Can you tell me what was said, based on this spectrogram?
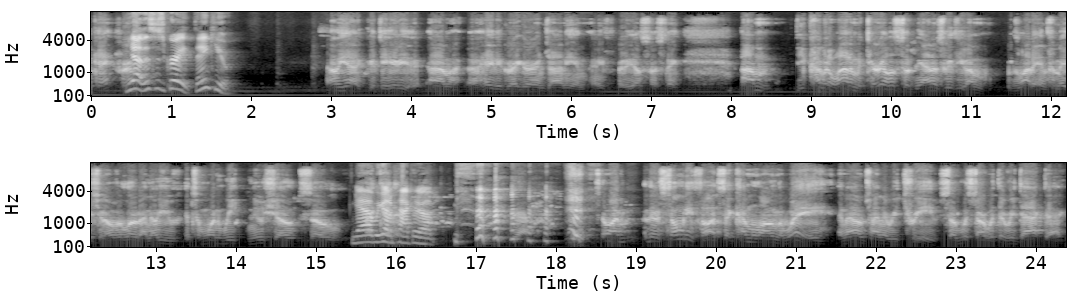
okay? Yeah, this is great. Thank you. Oh, yeah, good to hear you. Um, uh, hey to Gregor and Johnny and everybody else listening. Um, you covered a lot of material, so to be honest with you, I'm with a lot of information overload. I know you. It's a one week news show, so Yeah, we gotta pack it up. yeah. so I'm, there's so many thoughts that come along the way, and now I'm trying to retrieve. So we'll start with the Redact Act.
